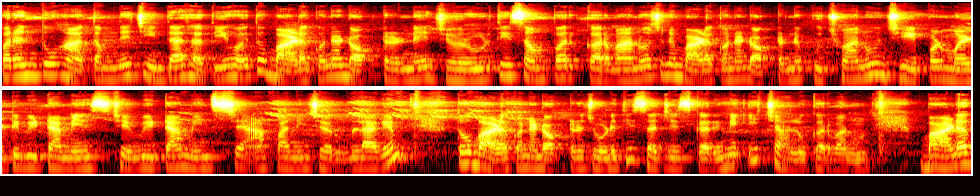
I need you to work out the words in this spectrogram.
પરંતુ હા, તમને ચિંતા થતી હોય તો બાળકોના ડૉક્ટરને જરૂરથી સંપર્ક કરવાનો જ ને બાળકોના ડૉક્ટરને પૂછવાનું જે પણ મલ્ટીવિટામિન્સ છે, વિટામિન્સ છે, આપવાની જરૂર લાગે. તો બાળકોના ડૉક્ટર જોડેથી સજેસ્ટ કરીને એ ચાલુ કરવાનું. બાળક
